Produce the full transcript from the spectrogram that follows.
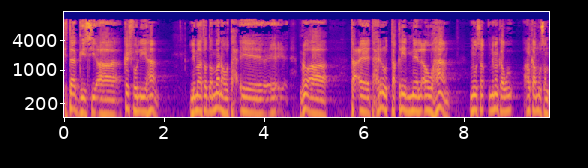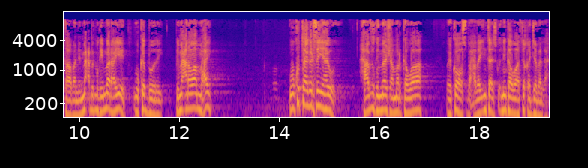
kitaabkiisii ahaa kashfu اlihaam lima tadamanahu mxuu ahaa taxriir taqriib min alawhaam nimanka halkaa muusan taabanin. Macbad markay marhayeen wuu ka booday. Bimacnaa waa maxay? Wuu ku taageersan yahay xaafidku meesha marka waa way ka hoos baxday. Ninkaa waaiqa jabal ah.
